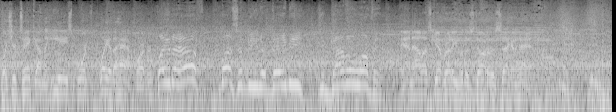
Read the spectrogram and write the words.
What's your take on the EA Sports play of the half, partner? Play of the half, buzzer beater, baby. You gotta love it. And now let's get ready for the start of the second half.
